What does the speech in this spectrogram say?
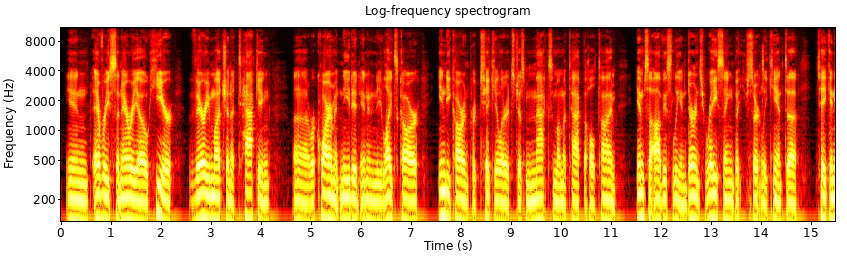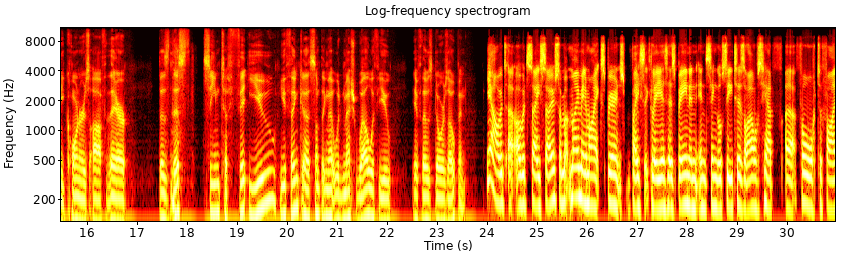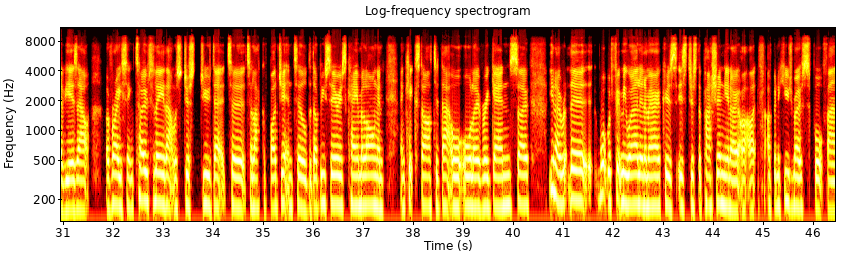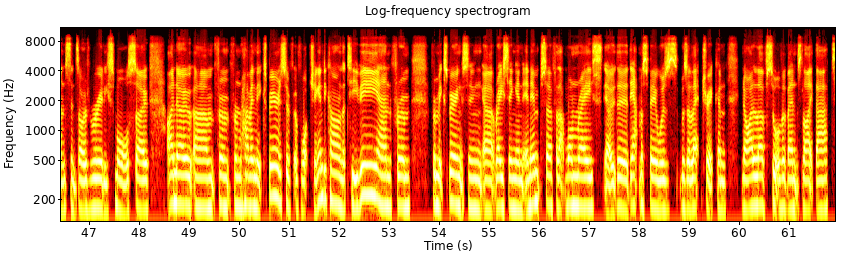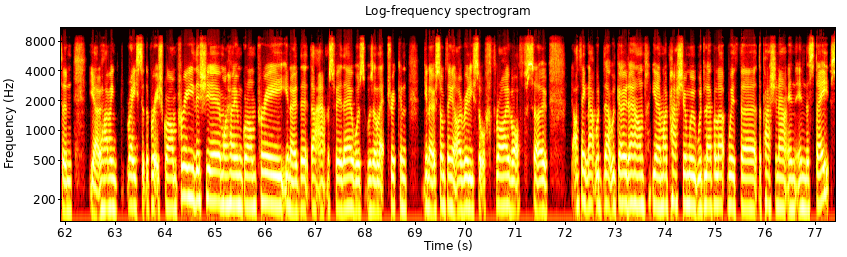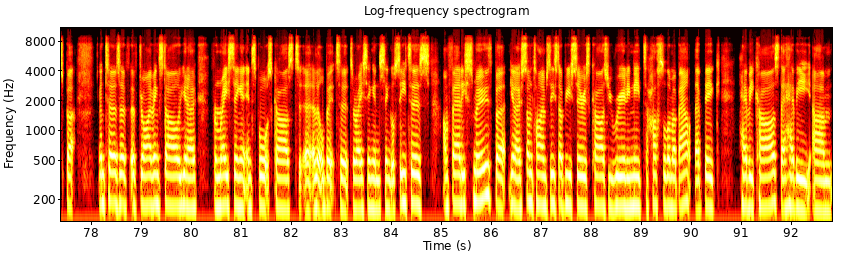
in every scenario here, very much an attacking uh, requirement needed in an Lights car. IndyCar in particular, it's just maximum attack the whole time. IMSA, obviously, endurance racing, but you certainly can't uh, take any corners off there. Does this seem to fit you? You think uh, something that would mesh well with you if those doors open? Yeah, I would I would say so. So mainly my experience basically has, has been in, in single seaters. I obviously had uh, four to five years out of racing totally. That was just due to, to, to lack of budget until the W Series came along and and kick-started that all, all over again. So, you know, the what would fit me well in America is, is just the passion. You know, I, I've been a huge motorsport fan since I was really small. So I know um, from from having the experience of, of watching IndyCar on the TV and from from experiencing uh, racing in, in IMSA for that one race, you know, the, the atmosphere was was electric, and you know, I love sort of events like that, and you know, having raced at the British Grand Prix this year, my home Grand Prix, you know, that that atmosphere there was was electric, and you know, something that I really sort of thrive off. So, I think that would that would go down. You know, my passion would, would level up with uh, the passion out in, in the states. But in terms of, of driving style, you know, from racing in sports cars to a little bit to, to racing in single seaters, I'm fairly smooth. But you know, sometimes these W Series cars, you really need to hustle them about. They're big, heavy cars. They're heavy. Um,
